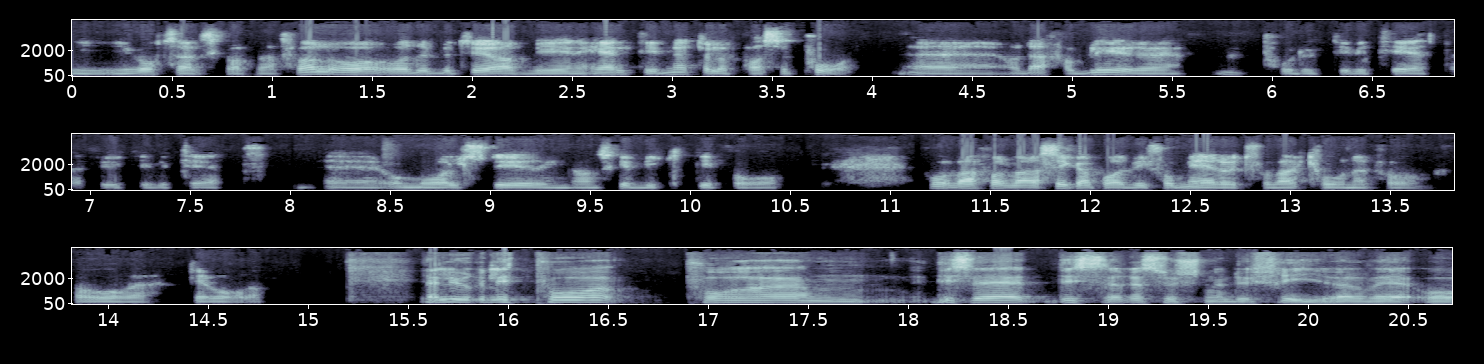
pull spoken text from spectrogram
i, vårt selskap. i hvert fall, og, og, Det betyr at vi er hele tiden nødt til å passe på. Eh, og Derfor blir eh, produktivitet, effektivitet eh, og målstyring ganske viktig for, for å i hvert fall være sikker på at vi får mer ut for hver krone fra året til år. Jeg lurer litt på på um, disse, disse, ressursene du frigjør ved å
